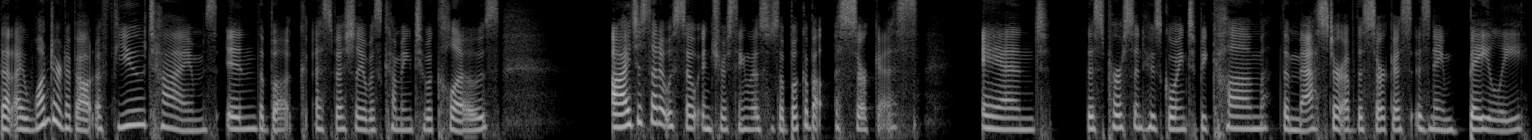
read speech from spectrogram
that I wondered about a few times in the book, especially it was coming to a close. I just thought it was so interesting. This was a book about a circus, and this person who's going to become the master of the circus is named Bailey.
